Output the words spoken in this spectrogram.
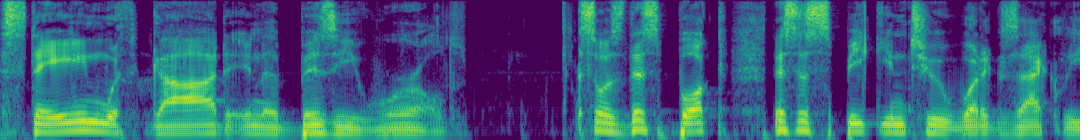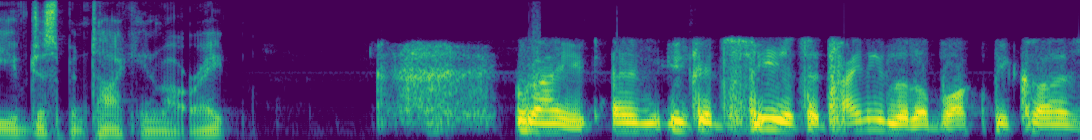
staying with God in a busy world. So is this book? This is speaking to what exactly you've just been talking about, right? Right, and you could see it's a tiny little book because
